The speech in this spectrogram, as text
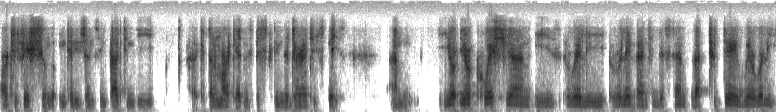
artificial intelligence impact in the uh, capital market and specifically in the derivative space. Um, your, your question is really relevant in the sense that today we're really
